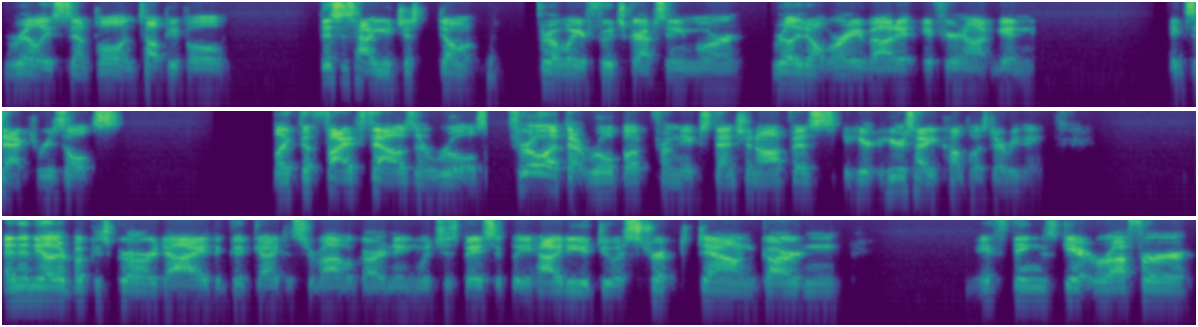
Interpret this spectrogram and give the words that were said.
really simple and tell people this is how you just don't throw away your food scraps anymore. Really don't worry about it if you're not getting exact results like the 5,000 rules. Throw out that rule book from the extension office. Here, here's how you compost everything. And then the other book is Grow or Die, The Good Guide to Survival Gardening, which is basically how do you do a stripped down garden? If things get rougher,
